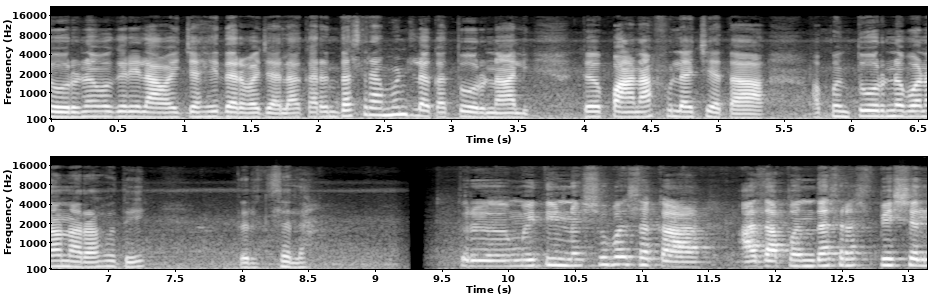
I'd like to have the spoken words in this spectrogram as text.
तोरणं वगैरे लावायची आहे दरवाजाला. कारण दसरा म्हटलं का तोरणं आली. तर पाना फुलाची आता आपण तोरणं बनवणार आहोत तर चला. तर मैत्रिणीनं शुभ सकाळ. आज आपण दसरा स्पेशल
